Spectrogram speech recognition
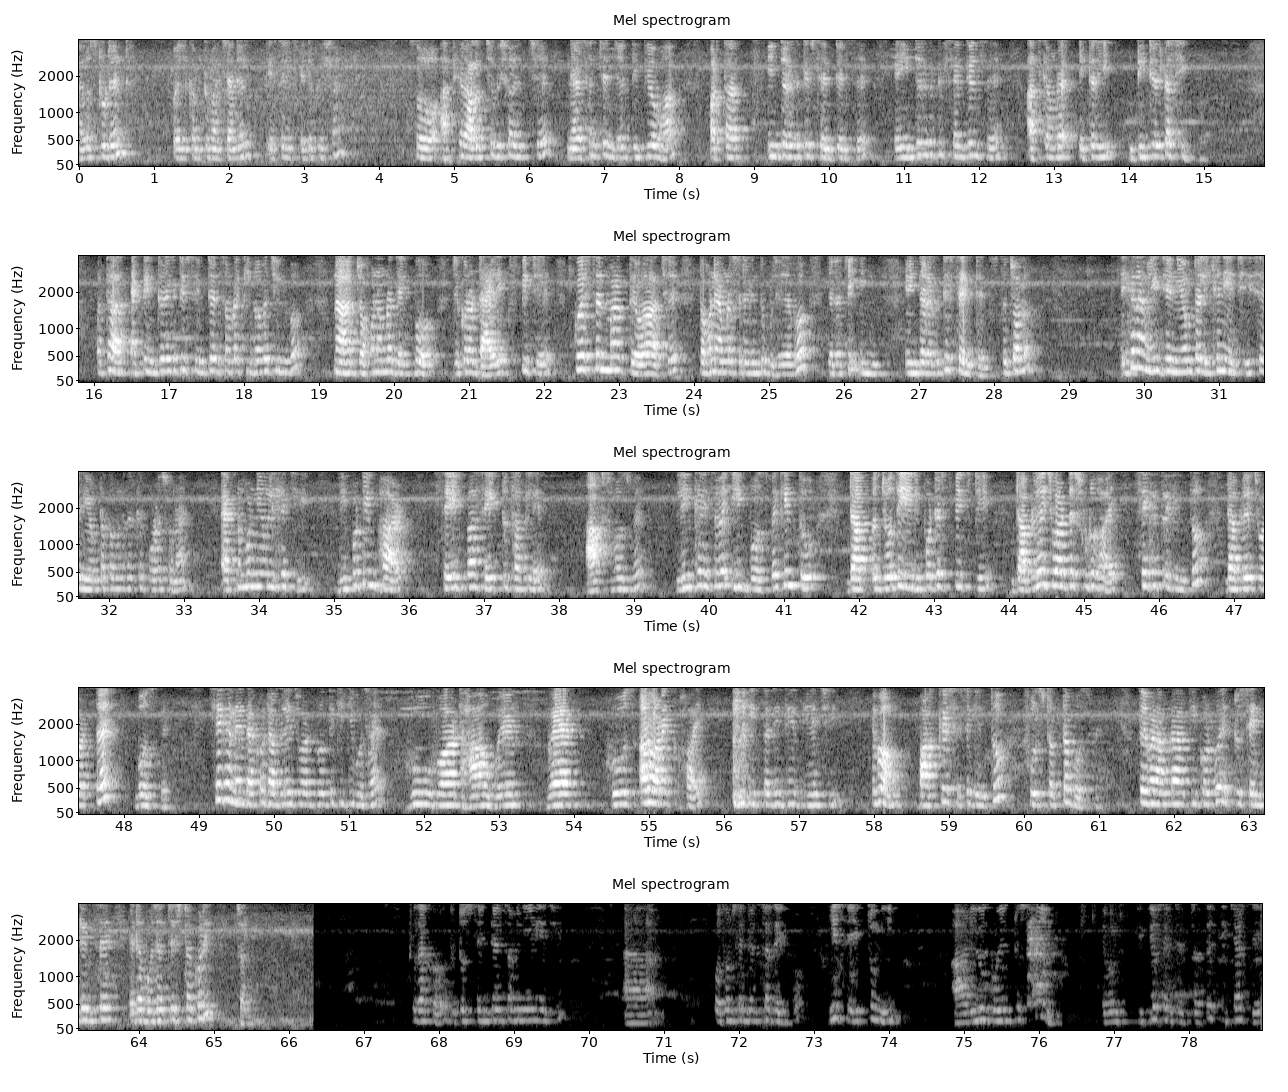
Hello student welcome to my channel S H education so আজকের আলোচ্য বিষয় হচ্ছে ন্যাশন চেঞ্জের দ্বিতীয় ভাগ, অর্থাৎ ইন্টারোগেটিভ সেন্টেন্সে এই ইন্টারোগেটিভ সেন্টেন্সে আজকে আমরা এটারই ডিটেলটা শিখব। অর্থাৎ একটা ইন্টারোগেটিভ সেন্টেন্স আমরা কীভাবে চিনব? না, যখন আমরা দেখব যে কোনো ডাইরেক্ট স্পিচে কোয়েশ্চেন মার্ক দেওয়া আছে, তখনই আমরা সেটা কিন্তু বুঝে যাব, যেটা হচ্ছে ইন্টারোগেটিভ সেন্টেন্স তো চলো এখানে আমি যে নিয়মটা লিখে নিয়েছি, সেই নিয়মটা তোমাদেরকে পড়ে শোনায়। এক নম্বর নিয়ম লিখেছি রিপোর্টিং ভার্ব সেইট বা সেইট টু থাকলে আক্স বসবে লিঙ্কের হিসেবে ইট বসবে। কিন্তু যদি রিপোর্টের স্পিচটি ডাব্লিউএইচ ওয়ার্ড দিয়ে শুরু হয়, সেক্ষেত্রে কিন্তু ডাব্লিউএইচ ওয়ার্ডটাই বসবে। সেখানে দেখো ডাব্লিউএইচ ওয়ার্ড বলতে কি কি বোঝায়? Who what how when where whose আরও অনেক হয়। ইত্যাদি দিয়ে দিয়েছি। এবং বাক্যের শেষে কিন্তু ফুল স্টপটা বসবে। তো এবার আমরা কি করব? একটু সেন্টেন্সে এটা বোঝার চেষ্টা করি। চলো। তো দেখো, দুটো সেন্টেন্স আমি নিয়ে নিয়েছি। প্রথম সেন্টেন্সটা দেখব। He said to me are you going to school এবং দ্বিতীয় সেন্টেন্সটা হচ্ছে teacher said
